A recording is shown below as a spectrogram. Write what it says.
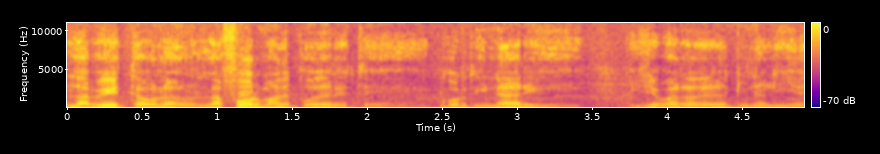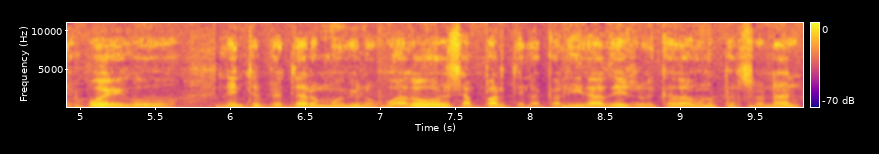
la beta o la, la forma de poder este, coordinar y, llevar adelante una línea de juego. La interpretaron muy bien los jugadores, aparte la calidad de ellos, de cada uno personal,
